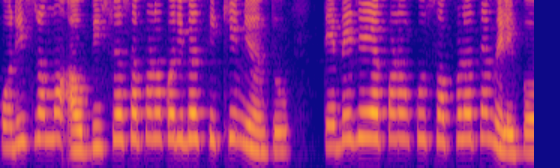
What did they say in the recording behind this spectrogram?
ପରିଶ୍ରମ ଆଉ ବିଶ୍ୱାସ ଆପଣ କରିବା ଶିଖି ନିଅନ୍ତୁ। ତେବେ ଯାଇ ଆପଣଙ୍କୁ ସଫଳତା ମିଳିବ।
